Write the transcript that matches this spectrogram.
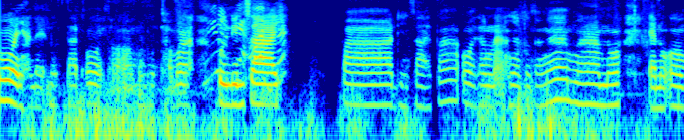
อ้อยหั่นแหละรถตัดอ้อยเขาเอามารถเขามาเบิ่งดินทราย ป้าดินทรายป้าอ้อยทางหน้าเฮือนเพิ่นก็งามงามเนาะแอนน้องออม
